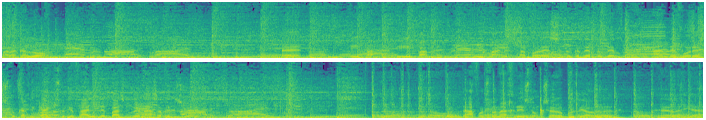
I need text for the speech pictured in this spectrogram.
Παρακαλώ. Ε, είπαμε, είπαμε, είπαμε. Θα φορέσεις το δεν, Αν δεν φορέσεις το καθηκάκι στο κεφάλι Δεν πας πουθενάς σε αυτή τη ζωή τάφος των αχρήστων Ξέρω πως διάβαμε Έλα, γεια.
